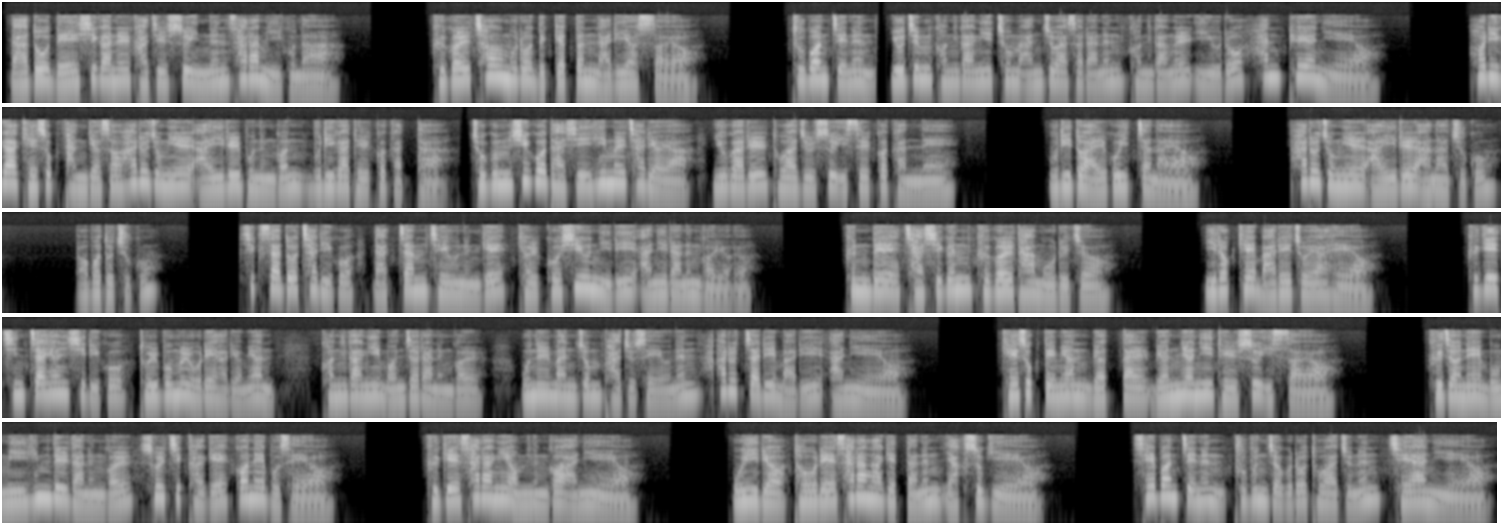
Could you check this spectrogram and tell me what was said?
나도 내 시간을 가질 수 있는 사람이구나. 그걸 처음으로 느꼈던 날이었어요. 두 번째는 요즘 건강이 좀 안 좋아서라는 건강을 이유로 한 표현이에요. 허리가 계속 당겨서 하루 종일 아이를 보는 건 무리가 될 것 같아. 조금 쉬고 다시 힘을 차려야 육아를 도와줄 수 있을 것 같네. 우리도 알고 있잖아요. 하루 종일 아이를 안아주고, 업어도 주고, 식사도 차리고 낮잠 재우는 게 결코 쉬운 일이 아니라는 거요. 근데 자식은 그걸 다 모르죠. 이렇게 말해줘야 해요. 그게 진짜 현실이고 돌봄을 오래 하려면 건강이 먼저라는 걸 오늘만 좀 봐주세요는 하루짜리 말이 아니에요. 계속되면 몇 달, 몇 년이 될 수 있어요. 그 전에 몸이 힘들다는 걸 솔직하게 꺼내보세요. 그게 사랑이 없는 거 아니에요. 오히려 더 오래 사랑하겠다는 약속이에요. 세 번째는 부분적으로 도와주는 제안이에요.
